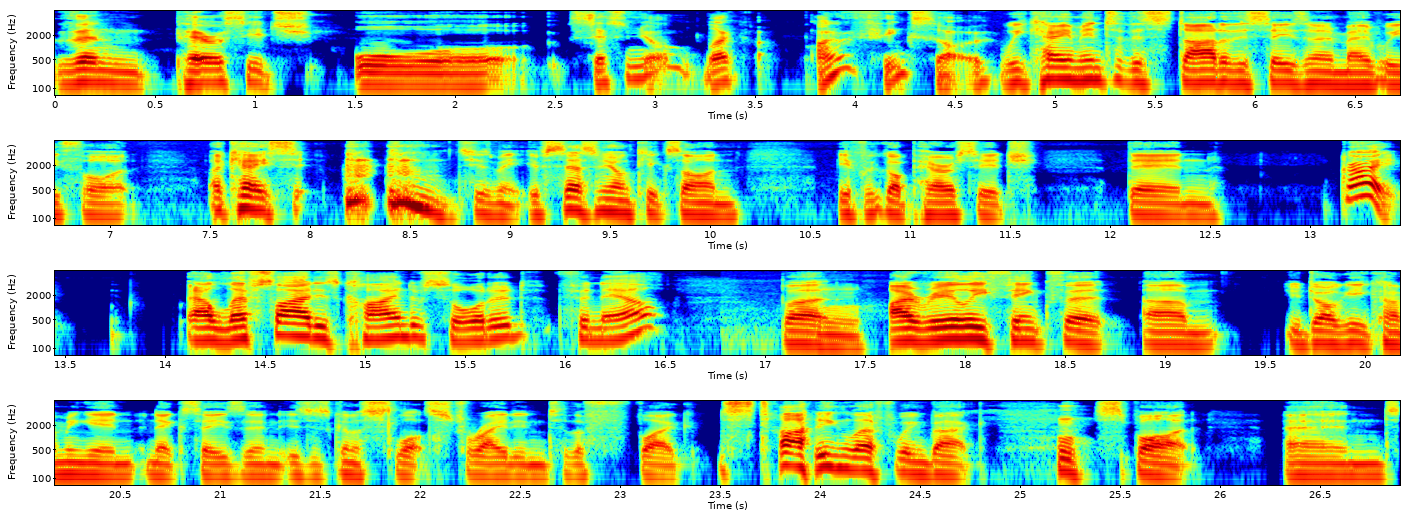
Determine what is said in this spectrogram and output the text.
than Perisic or Sessegnon? Like, I don't think so. We came into the start of this season and maybe we thought, okay, S- excuse me, if Sessegnon kicks on, if we've got Perisic, then great. Our left side is kind of sorted for now, but Mm. I really think that um, Udogie coming in next season is just going to slot straight into the f- like starting left wing back Hmm. spot, and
